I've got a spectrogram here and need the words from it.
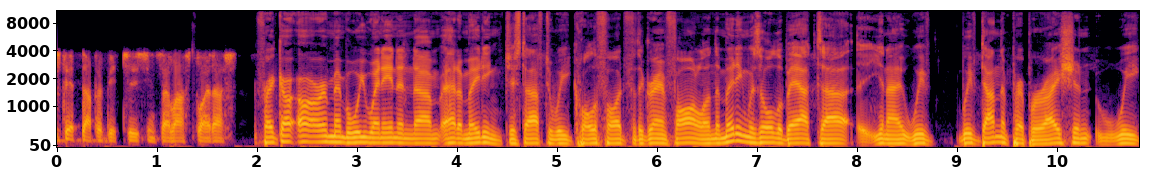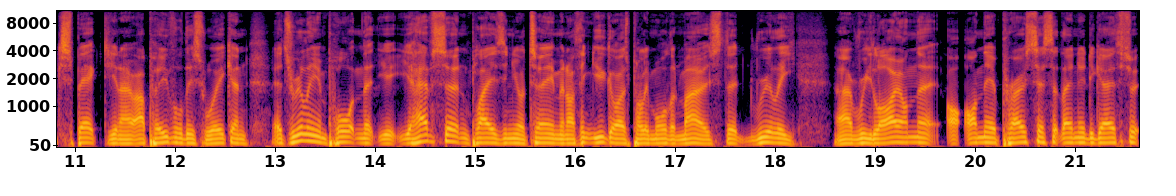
stepped up a bit too since they last played us. Frank, I, I remember we went in and um, had a meeting just after we qualified for the grand final, and the meeting was all about, uh, you know, we've we've done the preparation. We expect, you know, upheaval this week, and it's really important that you, you have certain players in your team, and I think you guys probably more than most that really uh, rely on the on their process that they need to go through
